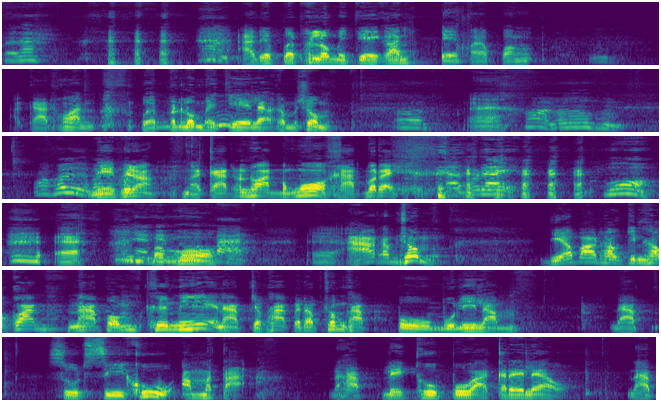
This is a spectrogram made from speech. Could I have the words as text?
เปิดนะ อ่าเดี๋ยวเปิดพัดลมให้เจก่อนเจปลากระป๋อง อากาศห้อน เปิดพัดลมให้เจแล้วท่านผู้ชมเอออ่าฮ้อนอืมว่าเขาอยู่นี่พี่น้องอากาศร้อนๆบักโม่ขาดบ่ได้ขาดบ่ได้โม่เออไม่ใช่บัแม่กโม่โม่ปาดเออเอาท่านผู้ชม เดี๋ยวเบ้าเถากินข้าวก้อนนะครับผมคืนนี้นะครับจะพาไปรับชมครับ ปู่บุรีรัมย์นะครับ สูตรสี่คู่อมตะนะครับ เลขถูกปูวากันได้แล้วนะครับ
